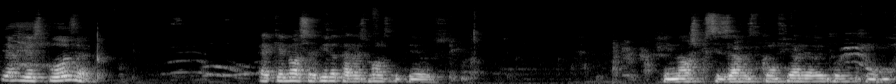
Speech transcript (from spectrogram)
e à minha esposa? É que a nossa vida está nas mãos de Deus. E nós precisamos de confiar nele em todo o tempo.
